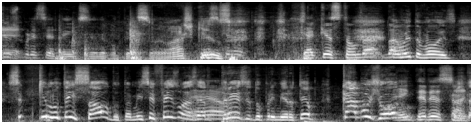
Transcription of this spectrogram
Vários precedentes dentro da competição. Eu acho que isso que é, que é a questão da. da- É muito bom isso. Se- Que não tem saldo também. Você fez 1x0 É, 13 do primeiro tempo, acaba o jogo. É interessante.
